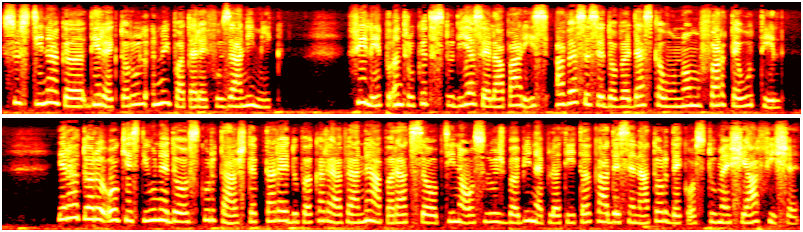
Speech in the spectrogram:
susținea că directorul nu-i poate refuza nimic. Filip, întrucât studiase la Paris, avea să se dovedească un om foarte util. Era doar o chestiune de o scurtă așteptare după care avea neapărat să obțină o slujbă bine plătită ca desenator de costume și afișe.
